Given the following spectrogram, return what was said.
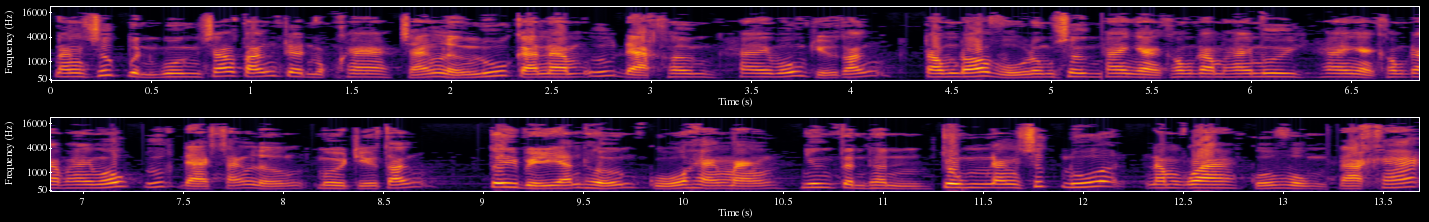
năng suất bình quân 6 tấn trên một ha, sản lượng lúa cả năm ước đạt hơn 24 triệu tấn. Trong đó vụ đông xuân 2020-2021 ước đạt sản lượng 10 triệu tấn. Tuy bị ảnh hưởng của hạn mặn nhưng tình hình chung năng suất lúa năm qua của vùng đạt khá.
